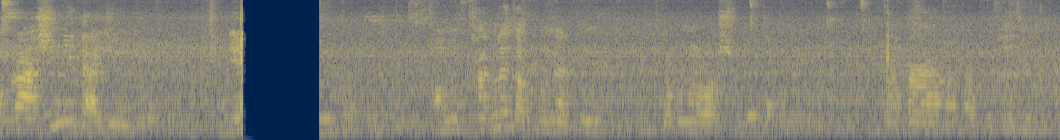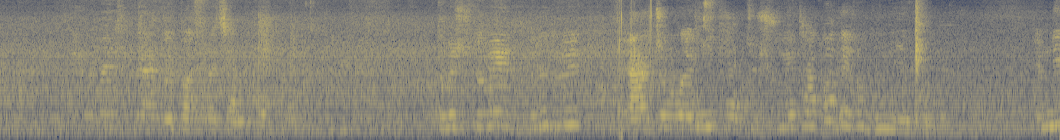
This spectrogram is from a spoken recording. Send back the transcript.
আমরা আসিনি, তাই জন্য। আমি থাকলে তখন তখন আর অসুবিধা, তখন থাকি। ওই করব তুমি তুমি আর এমনি খাচ্ছ শুয়ে থাকো, দেখো ঘুমিয়ে পড়বে। এমনি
